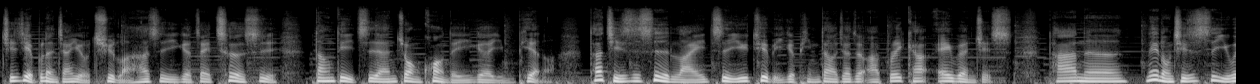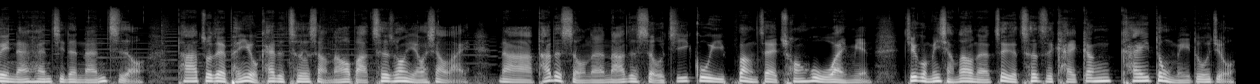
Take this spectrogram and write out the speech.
其实也不能讲有趣了，它是一个在测试当地治安状况的一个影片哦。它其实是来自 YouTube 一个频道，叫做 Africa Avengers。它呢，内容其实是一位南韩籍的男子哦。他坐在朋友开的车上，然后把车窗摇下来。那他的手呢，拿着手机，故意放在窗户外面。结果没想到呢，这个车子开刚开动没多久，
